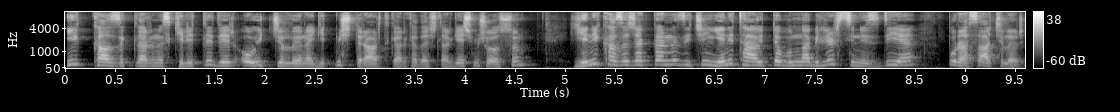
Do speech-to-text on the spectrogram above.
ilk kazdıklarınız kilitlidir. O 3 yıllığına gitmiştir artık arkadaşlar. Geçmiş olsun. Yeni kazacaklarınız için yeni taahhütte bulunabilirsiniz diye burası açılır.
